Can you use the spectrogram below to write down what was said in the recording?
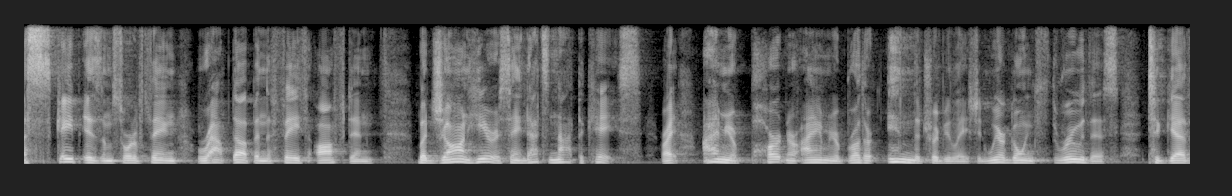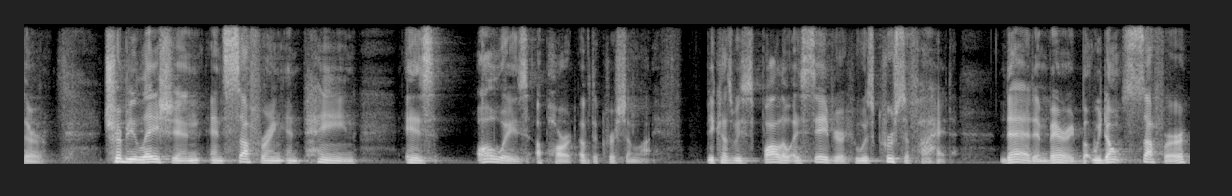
escapism sort of thing wrapped up in the faith often. But John here is saying that's not the case, right? I am your partner, I am your brother in the tribulation. We are going through this together. Tribulation and suffering and pain is always a part of the Christian life because we follow a Savior who was crucified dead and buried, but we don't suffer.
